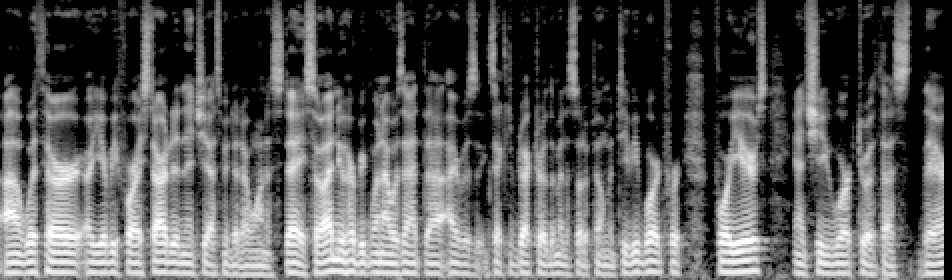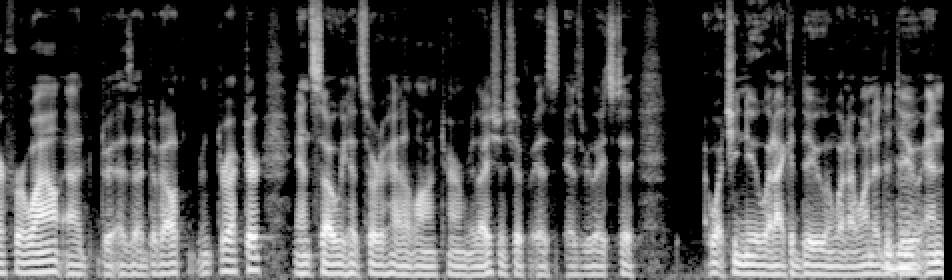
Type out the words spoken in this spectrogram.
uh, with her a year before I started, and then she asked me, did I want to stay? So I knew her when I was at, uh, I was executive director of the Minnesota Film and TV Board for four years, and she worked with us there for a while uh, as a development director. And so we had sort of had a long-term relationship as, as relates to what she knew, what I could do, and what I wanted to mm -hmm. do. Mm-hmm. And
